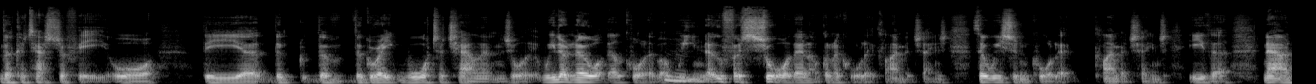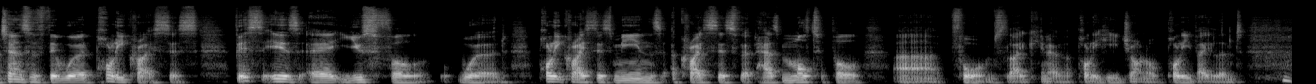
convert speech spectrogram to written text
the catastrophe or the uh, the the the Great Water Challenge, or we don't know what they'll call it, but mm. we hmm. know for sure they're not going to call it climate change. So we shouldn't call it climate change either. Now, in terms of the word polycrisis, this is a useful word. Polycrisis means a crisis that has multiple uh, forms, like you know a polyhedron or polyvalent. Mm.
